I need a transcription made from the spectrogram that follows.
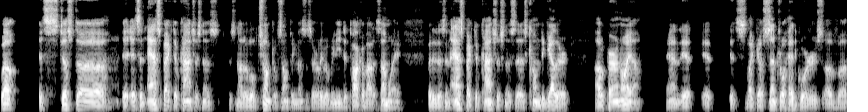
well, it's just uh, it's an aspect of consciousness. It's not a little chunk of something necessarily, but we need to talk about it some way. But it is an aspect of consciousness that has come together out of paranoia, and it it it's like a central headquarters of uh,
